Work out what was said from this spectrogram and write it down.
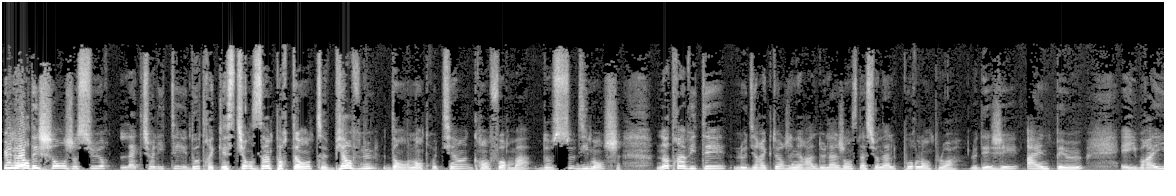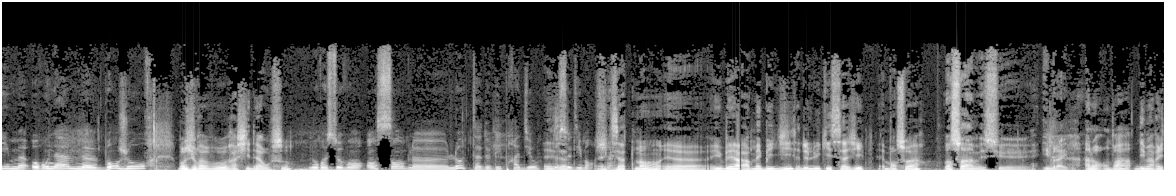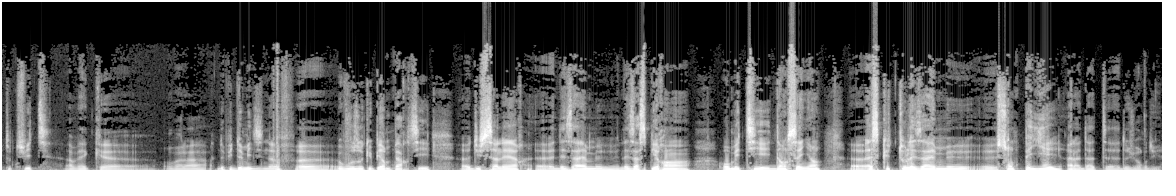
Une heure d'échange sur l'actualité et d'autres questions importantes. Bienvenue dans l'entretien grand format de ce dimanche. Notre invité, le directeur général de l'Agence nationale pour l'emploi, le DG ANPE, et Ibrahim Orounam. Bonjour. Bonjour à vous, Rachida Rousseau. Nous recevons ensemble euh, l'hôte de Bip Radio de ce dimanche. Exactement. Euh, Hubert Armebidi, c'est de lui qu'il s'agit. Bonsoir. Bonsoir, monsieur Ibrahim. Alors, on va démarrer tout de suite avec, euh, voilà, depuis 2019, euh, vous vous occupez en partie euh, du salaire euh, des AME, les aspirants au métier d'enseignant. Est-ce que tous les AME sont payés à la date d'aujourd'hui?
